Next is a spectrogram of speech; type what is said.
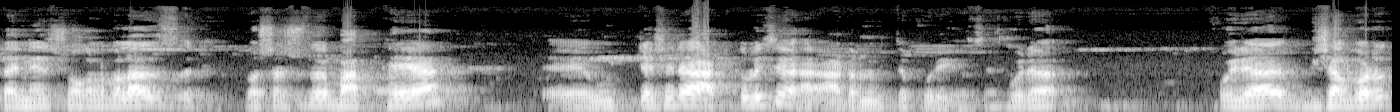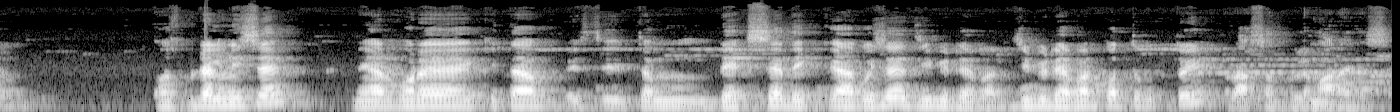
তাই নিয়ে সকালবেলা দশটার সময় ভাত খাইয়া উঠটা সেটা আট তুলেছে আটার নিতে পড়ে গেছে। পড়া পড়া বিশালগড় হসপিটাল নিছে নেওয়ার পরে কিতাব দেখছে দেখা কইছে জিবি ড্রাইভার জিবি ড্রাইভার করতে করতেই রাস্তা বলে মারা গেছে।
